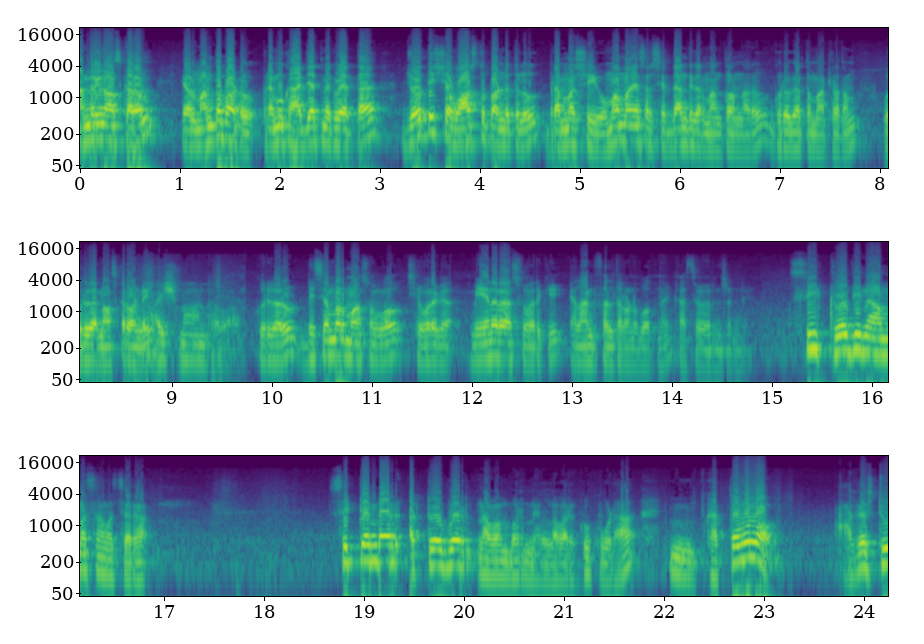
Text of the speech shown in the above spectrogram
అందరికీ నమస్కారం. ఇవాళ మనతో పాటు ప్రముఖ ఆధ్యాత్మికవేత్త జ్యోతిష్య వాస్తు పండితులు బ్రహ్మశ్రీ ఉమామహేశ్వర సిద్ధాంత్ గారు మనతో ఉన్నారు. గురుగారితో మాట్లాడదాం. గురుగారు నమస్కారం అండి. ఆయుష్మాన్ గురుగారు డిసెంబర్ మాసంలో చివరిగా మీనరాశి వారికి ఎలాంటి ఫలితాలు ఉండబోతున్నాయి? కాస్త వివరించండి. శ్రీ క్రోధినామ సంవత్సర. సెప్టెంబర్ అక్టోబర్ నవంబర్ నెలల వరకు కూడా గతంలో ఆగస్టు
